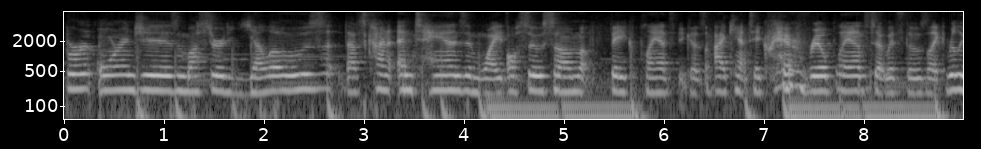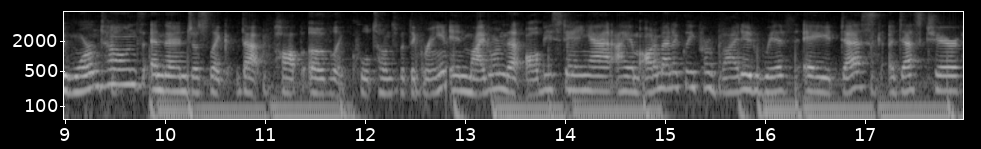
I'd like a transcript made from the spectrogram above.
burnt oranges, mustard yellows, that's kind of, and tans and white. Also some fake plants because I can't take care of real plants, so it's those like really warm tones and then just like that pop of like cool tones with the green. In my dorm that I'll be staying at, I am automatically provided with a desk, a desk chair,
